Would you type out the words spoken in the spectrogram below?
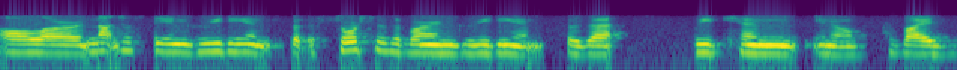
all our not just the ingredients but the sources of our ingredients so that we can you know provide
